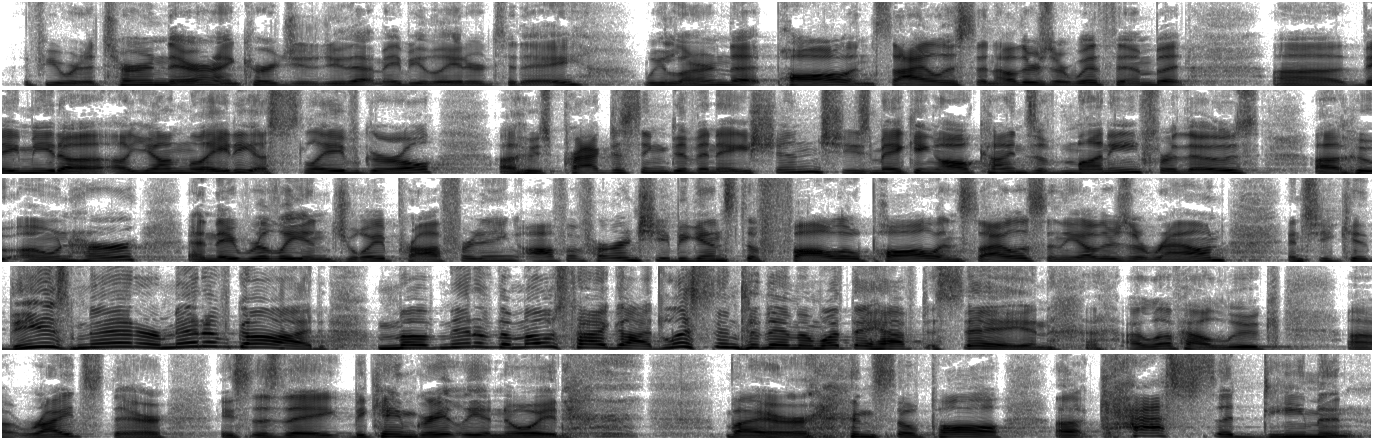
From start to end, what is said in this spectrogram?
If you were to turn there, and I encourage you to do that maybe later today, we learn that Paul and Silas and others are with him, but uh, they meet a, a, young lady, a slave girl, uh, who's practicing divination. She's making all kinds of money for those uh, who own her, and they really enjoy profiting off of her. And she begins to follow Paul and Silas and the others around. And she can, these men are men of God, men of the Most High God. Listen to them and what they have to say. And I love how Luke uh, writes there. He says they became greatly annoyed by her. And so Paul uh, casts a demon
